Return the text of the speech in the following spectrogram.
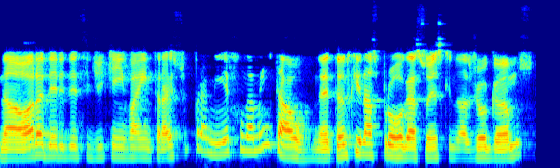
Na hora dele decidir quem vai entrar, isso para mim é fundamental, né? Tanto que nas prorrogações que nós jogamos,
